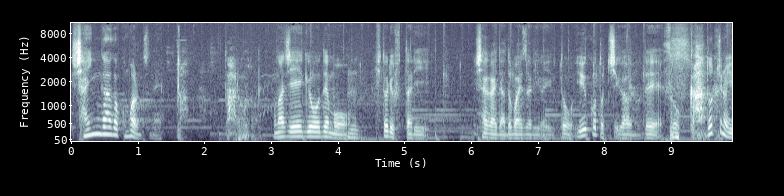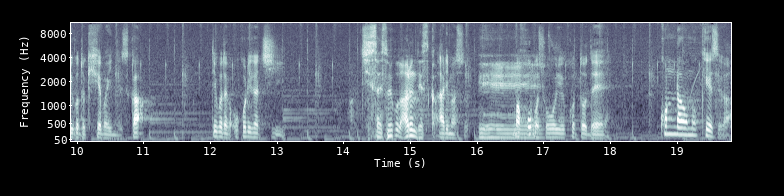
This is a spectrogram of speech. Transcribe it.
社員側が困るんですね。ーなるほど、同じ営業でもうん。1人2人社外でアドバイザリーがいると言うこと違うのでそうか、どっちの言うことを聞けばいいんですか？っていうことが起こりがち。実際そういうことあるんですか？あります。まあ、ほぼそういうことで混乱を生むケースが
